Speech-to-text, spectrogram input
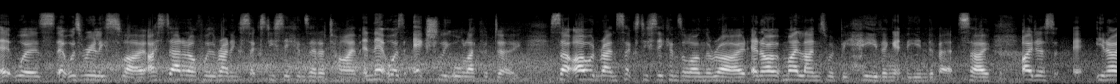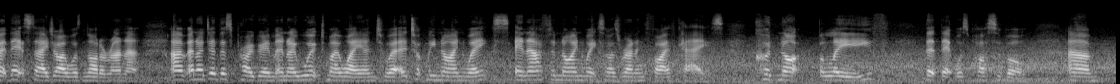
it was it was really slow. I started off with running 60 seconds at a time, and that was actually all I could do. So I would run 60 seconds along the road, and I, my lungs would be heaving at the end of it. So I just, you know, at that stage I was not a runner, um, and I did this program and I worked my way into it. It took me nine weeks, and after nine weeks I was running 5Ks. Could not believe that that was possible. Um,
